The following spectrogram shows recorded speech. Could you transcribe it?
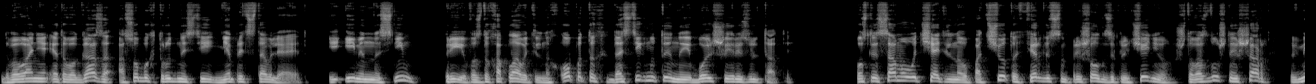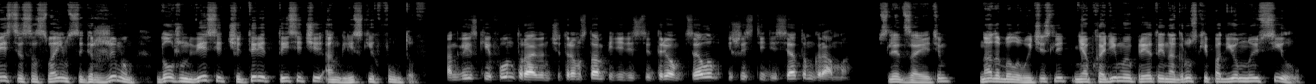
Добывание этого газа особых трудностей не представляет, и именно с ним при воздухоплавательных опытах достигнуты наибольшие результаты. После самого тщательного подсчета Фергюсон пришел к заключению, что воздушный шар вместе со своим содержимым должен весить 4000 английских фунтов. Английский фунт равен 453,6 грамма. Вслед за этим надо было вычислить необходимую при этой нагрузке подъемную силу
